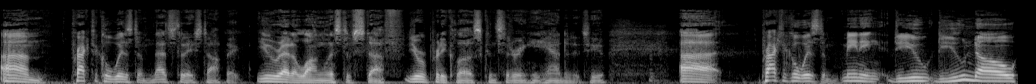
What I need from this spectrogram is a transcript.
Um, practical wisdom. That's today's topic. You read a long list of stuff. You were pretty close, considering he handed it to you. Uh, practical wisdom, meaning, do you do you know?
